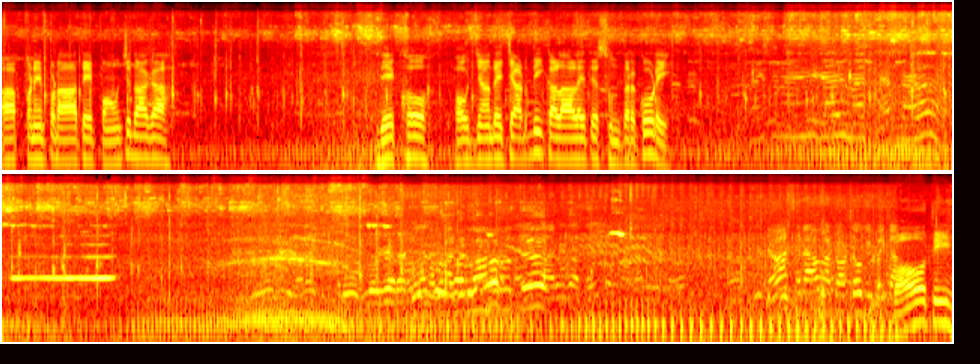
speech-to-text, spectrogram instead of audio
ਆਪਣੇ ਪੜਾਅ ਤੇ ਪਹੁੰਚਦਾਗਾ। ਦੇਖੋ, ਫੌਜਾਂ ਦੇ ਚੜ੍ਹਦੀ ਕਲਾ ਵਾਲੇ ਤੇ ਸੁੰਦਰ ਘੋੜੇ। ਬਹੁਤ ਹੀ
